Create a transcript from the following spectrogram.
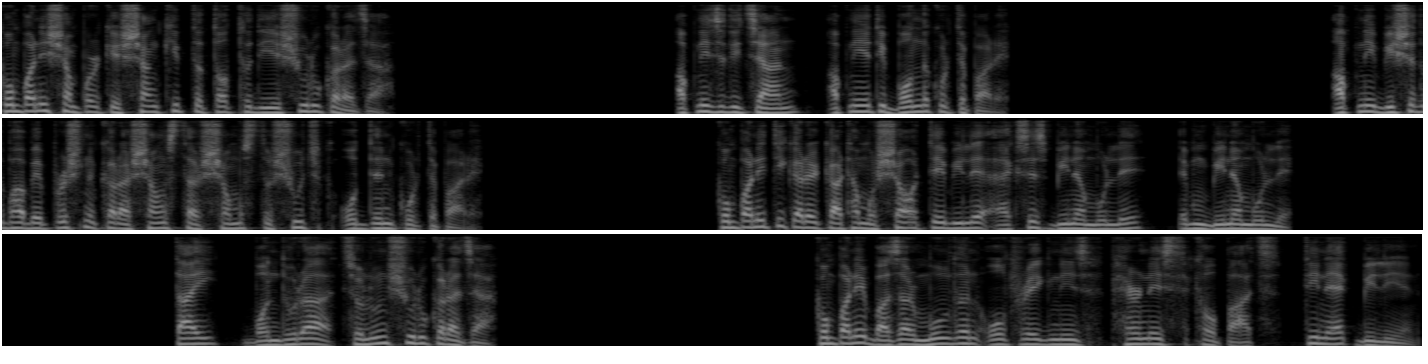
কোম্পানি সম্পর্কে সংক্ষিপ্ত তথ্য দিয়ে শুরু করা যা আপনি যদি চান, আপনি এটি বন্ধ করতে পারে। আপনি বিশদভাবে প্রশ্ন করা সংস্থার সমস্ত সূচক অধ্যয়ন করতে পারে। কোম্পানিটি কারের কাঠামো সহ টেবিলে অ্যাক্সেস বিনামূল্যে এবং বিনামূল্যে। তাই, বন্ধুরা, চলুন শুরু করা যাক। কোম্পানির বাজার মূলধন ওল্ড রেগনিজ ফেয়ারনেস পাঁচ তিন এক বিলিয়ন।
